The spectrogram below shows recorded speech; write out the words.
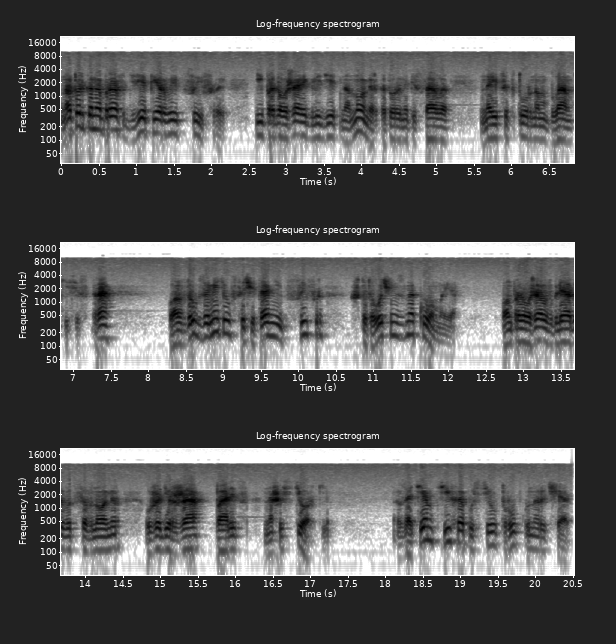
Но только набрав две первые цифры и продолжая глядеть на номер, который написала на рецептурном бланке сестра, он вдруг заметил в сочетании цифр что-то очень знакомое. Он продолжал вглядываться в номер, уже держа палец на шестерке. Затем тихо опустил трубку на рычаг.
